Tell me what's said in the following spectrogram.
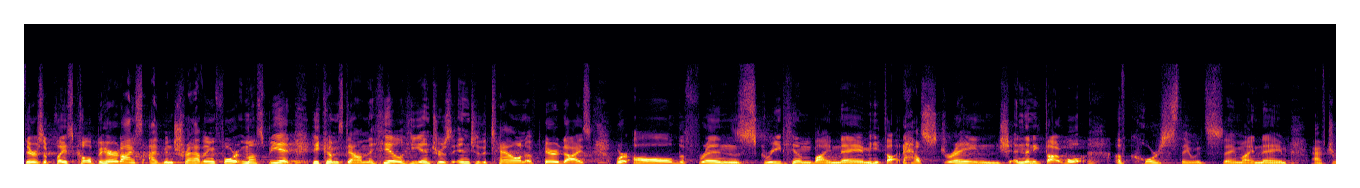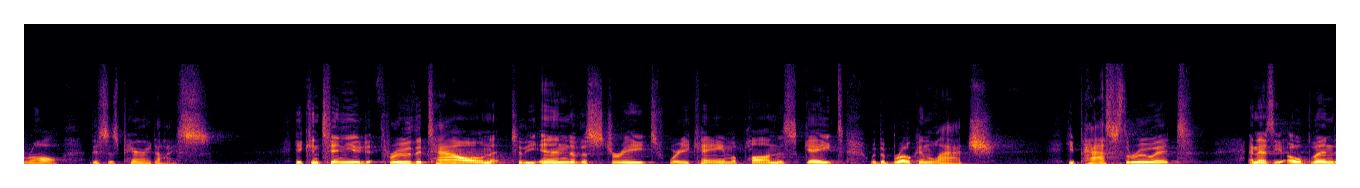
there's a place called paradise. I've been traveling for it, must be it. He comes down the hill, he enters into the town of paradise where all the friends greet him by name. He thought, How strange. And then he thought, Well, of course they would say my name. After all, this is paradise. He continued through the town to the end of the street where he came upon this gate with a broken latch. He passed through it and as he opened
